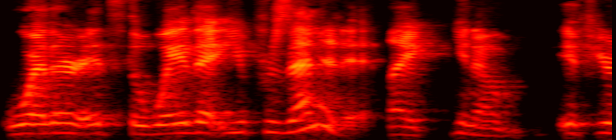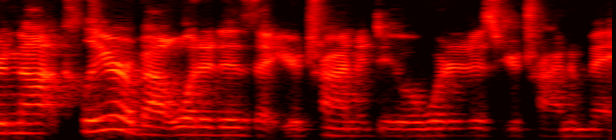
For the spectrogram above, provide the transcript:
whether it's the way that you presented it. Like, you know, if you're not clear about what it is that you're trying to do or what it is you're trying to make.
